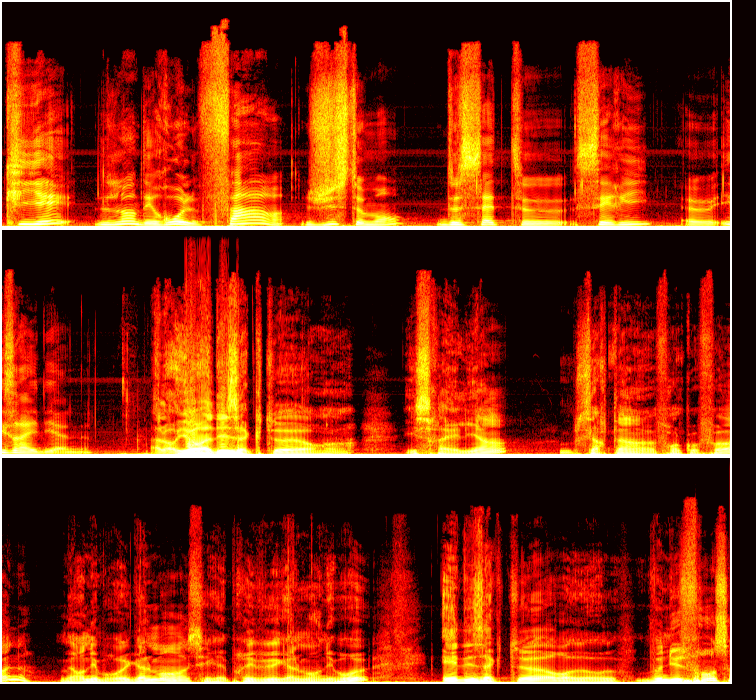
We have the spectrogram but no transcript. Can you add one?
qui est l'un des rôles phares justement de cette euh, série euh, israélienne. Alors il y aura des acteurs euh, israéliens, certains francophones, mais en hébreu également, hein, c'est prévu également en hébreu, et des acteurs venus de France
